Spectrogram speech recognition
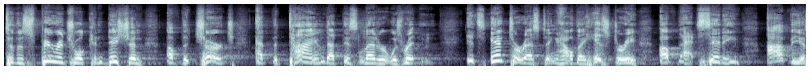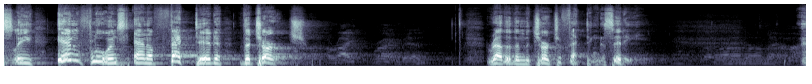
to the spiritual condition of the church at the time that this letter was written. It's interesting how the history of that city obviously influenced and affected the church rather than the church affecting the city.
